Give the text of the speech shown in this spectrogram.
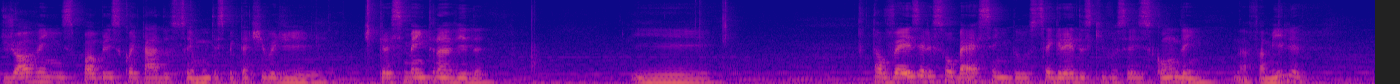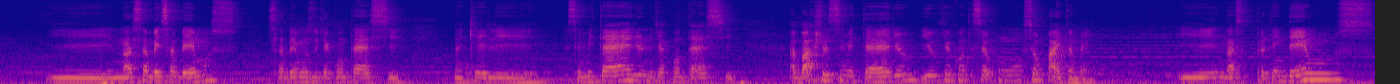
jovens, pobres, coitados, sem muita expectativa de, de crescimento na vida. E talvez eles soubessem dos segredos que vocês escondem na família. E nós também sabemos, sabemos do que acontece naquele cemitério, no que acontece abaixo do cemitério e o que aconteceu com o seu pai também. E nós pretendemos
